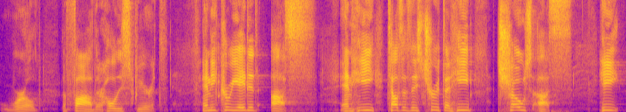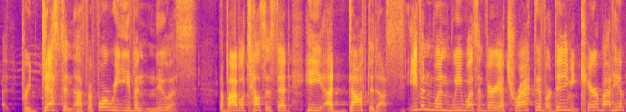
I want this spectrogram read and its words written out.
world, the Father, Holy Spirit, and He created us. And He tells us this truth that He chose us, He predestined us before we even knew us. The Bible tells us that he adopted us. Even when we wasn't very attractive or didn't even care about him,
